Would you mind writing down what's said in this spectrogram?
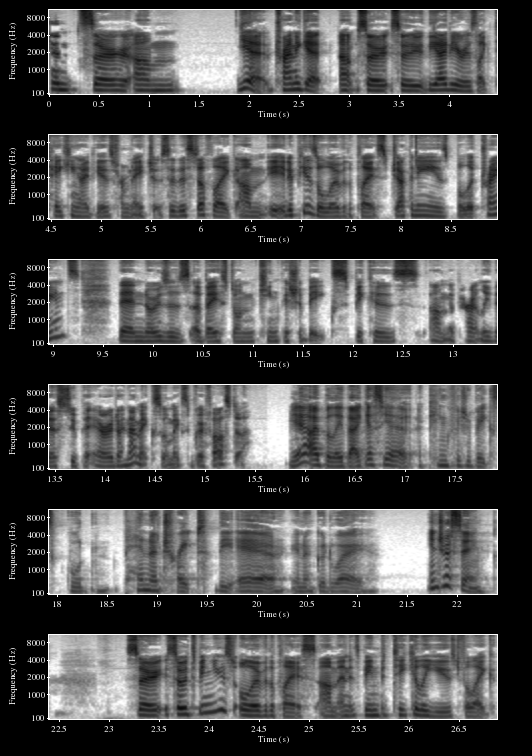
and so um, yeah, trying to get um, so so the idea is like taking ideas from nature. So there's stuff like um, it, it appears all over the place. Japanese bullet trains, their noses are based on kingfisher beaks because um, apparently they're super aerodynamic, so it makes them go faster. Yeah, I believe that. I guess yeah, a kingfisher beaks would penetrate the air in a good way. Interesting. So so it's been used all over the place, um, and it's been particularly used for like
